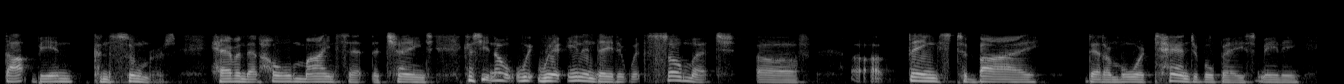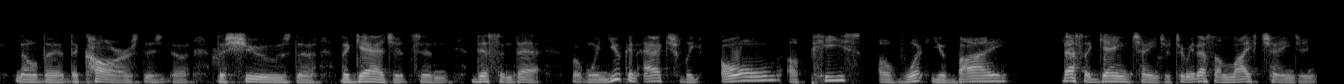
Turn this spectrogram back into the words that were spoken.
stop being consumers. Having that whole mindset to change. Because, you know, we, are inundated with so much of uh, things to buy that are more tangible based, meaning you know the the cars, the the, the shoes, the the gadgets, and this and that. But when you can actually own a piece of what you're buying, that's a game changer to me. That's a life changing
